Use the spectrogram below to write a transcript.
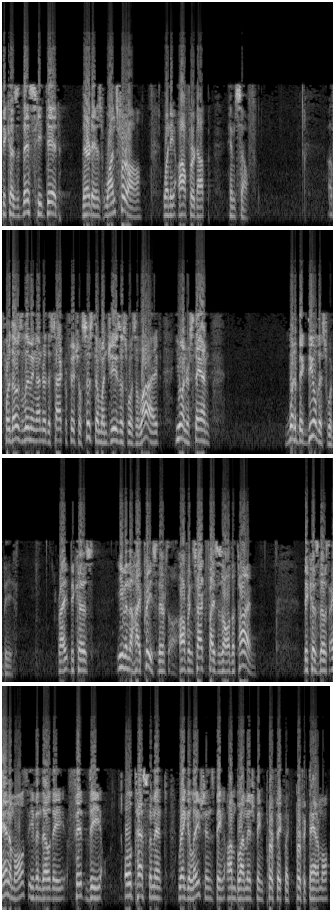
because this he did there it is, once for all, when he offered up himself. Uh, for those living under the sacrificial system when Jesus was alive, you understand what a big deal this would be. Right? Because even the high priest, they're offering sacrifices all the time. Because those animals, even though they fit the Old Testament regulations, being unblemished, being perfect, like perfect animal,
